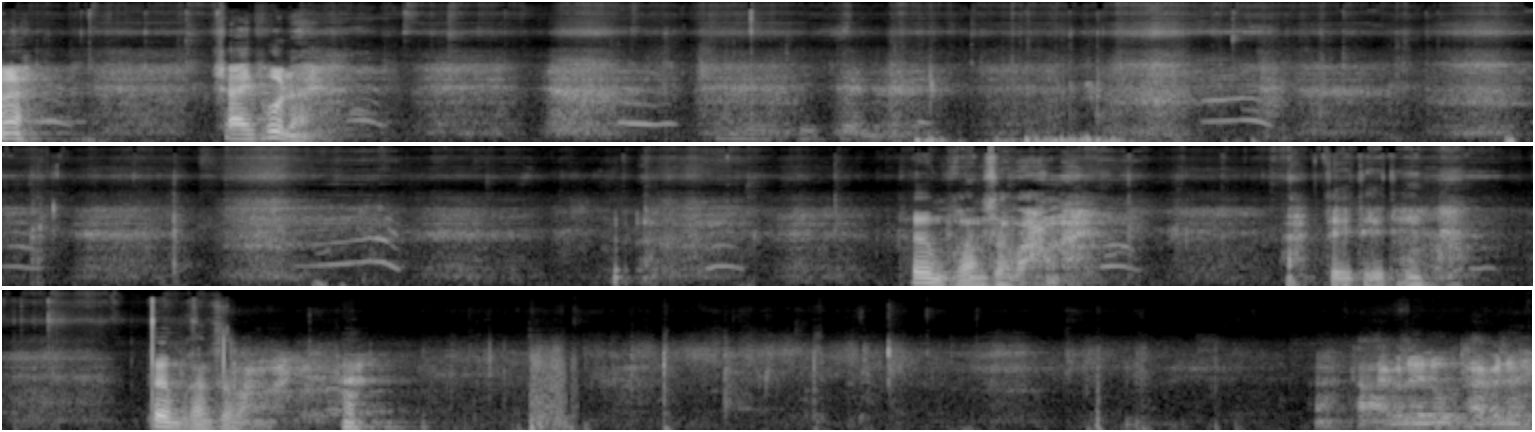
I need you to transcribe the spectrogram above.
ฮะชัยพูดหน่อย พิ่มความสว่างหน่อยถือถือถือเพิ่มความสว่างหน่อยถ่ายไปเลยลูกถ่ายไปเลย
